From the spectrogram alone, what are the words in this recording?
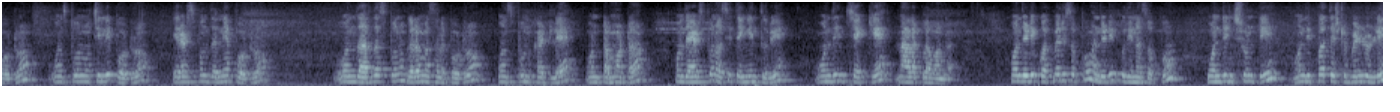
ಪೌಡ್ರು, ಒಂದು ಸ್ಪೂನು ಚಿಲ್ಲಿ ಪೌಡ್ರು, ಎರಡು ಸ್ಪೂನ್ ಧನಿಯಾ ಪೌಡ್ರು, ಒಂದು ಅರ್ಧ ಸ್ಪೂನು ಗರಂ ಮಸಾಲೆ ಪೌಡ್ರು, ಒಂದು ಸ್ಪೂನ್ ಕಡಲೆ, ಒಂದು ಟೊಮೊಟೊ, ಒಂದು ಎರಡು ಸ್ಪೂನ್ ಹಸಿ ತೆಂಗಿನ ತುರಿ ಒಂದು ಇಂಚ್ ಚಕ್ಕೆ, ನಾಲ್ಕು ಲವಂಗ. ಒಂದಿಡಿ ಕೊತ್ತಂಬರಿ ಸೊಪ್ಪು, ಒಂದಿಡಿ ಪುದೀನ ಸೊಪ್ಪು, ಒಂದಿನ ಶುಂಠಿ, ಒಂದು ಇಪ್ಪತ್ತಷ್ಟು ಬೆಳ್ಳುಳ್ಳಿ,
